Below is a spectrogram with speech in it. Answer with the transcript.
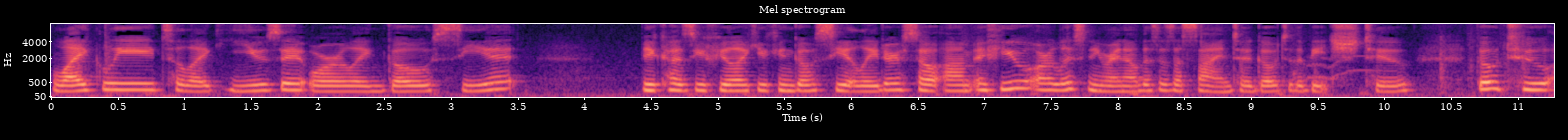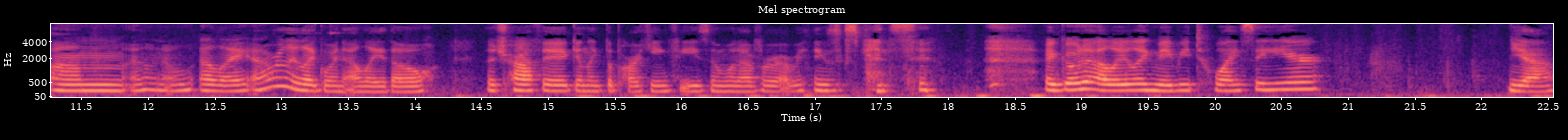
likely to like use it or like go see it because you feel like you can go see it later. So um if you are listening right now, this is a sign to go to the beach to go to um I don't know, LA. I don't really like going to LA though. The traffic and like the parking fees and whatever, everything's expensive. I go to LA like maybe twice a year. Yeah.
